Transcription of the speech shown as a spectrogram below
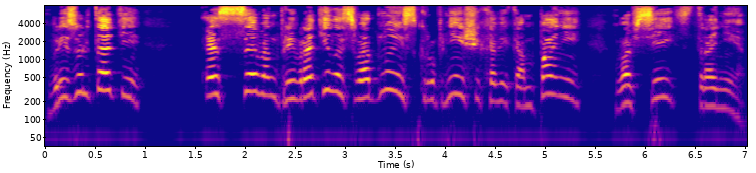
В результате S7 превратилась в одну из крупнейших авиакомпаний во всей стране.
